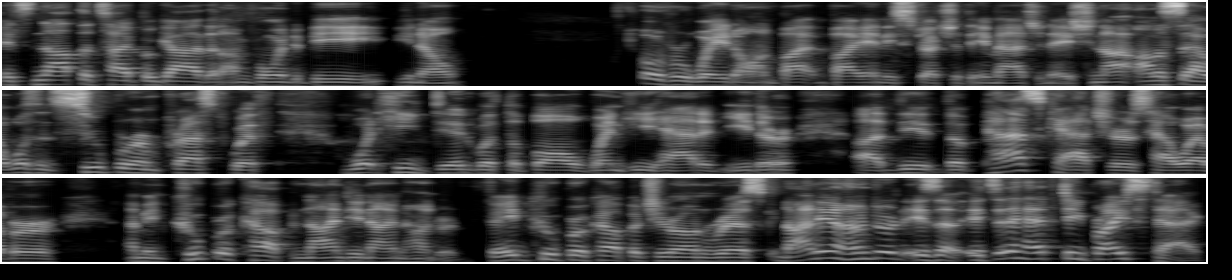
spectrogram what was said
it's not the type of guy that I'm going to be, you know, overweight on by by any stretch of the imagination. I, honestly, I wasn't super impressed with what he did with the ball when he had it either. Uh, the the pass catchers, however, I mean Cooper Kupp 9900. Fade Cooper Kupp at your own risk. 9900 is a it's a hefty price tag.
